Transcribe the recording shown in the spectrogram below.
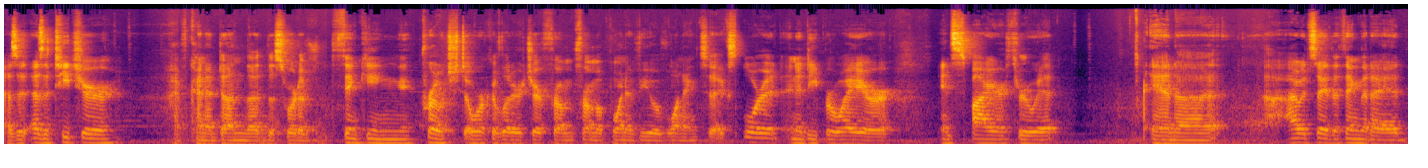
as a, as a teacher. I've kind of done the, the sort of thinking approach to a work of literature from from a point of view of wanting to explore it in a deeper way or inspire through it. And uh, I would say the thing that I had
